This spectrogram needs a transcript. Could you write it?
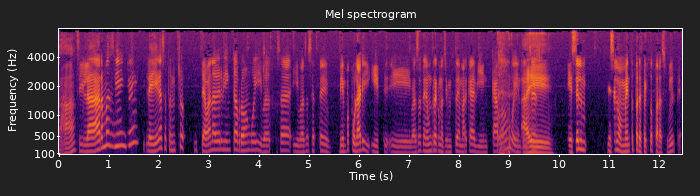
Ajá. si la armas bien, güey, le llegas a tu nicho y te van a ver bien cabrón, güey, y vas a, y vas a hacerte bien popular y, y, y vas a tener un reconocimiento de marca bien cabrón, güey. Entonces, es el es el momento perfecto para subirte.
